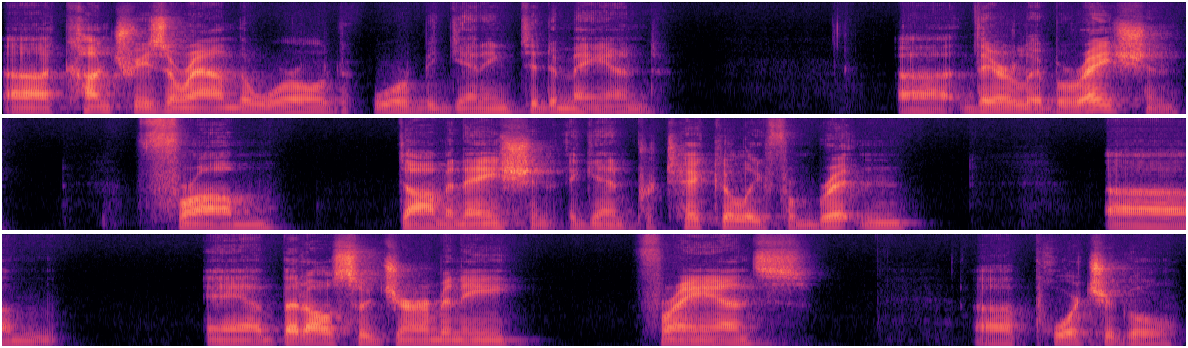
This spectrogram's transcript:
Uh, countries around the world were beginning to demand uh, their liberation from domination, again, particularly from Britain, um, and, but also Germany, France, uh, Portugal.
